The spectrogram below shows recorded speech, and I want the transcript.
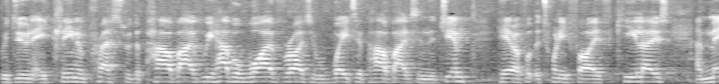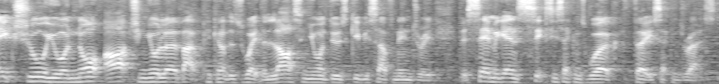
We're doing a clean and press with the power bag. We have a wide variety of weighted power bags in the gym. Here I've got the 25 kilos and make sure you are not arching your lower back picking up this weight. The last thing you want to do is give yourself an injury. The same again, 60 seconds work, 30 seconds rest.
